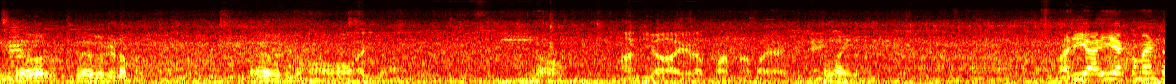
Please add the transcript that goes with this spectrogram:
ਡਰਾਈਵਰ ਡਰਾਈਵਰ ਕਿਹੜਾ? ਡਰਾਈਵਰ ਕਿਹੜਾ? ਉਹ ਆਈ ਆ। ਹਾਂਜੀ ਆ ਜਿਹੜਾ ਪਰਨਾ ਪਾਇਆ ਜਿਹਨੇ ਲਾਈ। ਹਾਂਜੀ ਆਈ ਇੱਕ ਮਿੰਟ।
